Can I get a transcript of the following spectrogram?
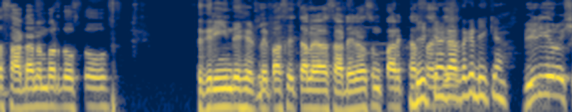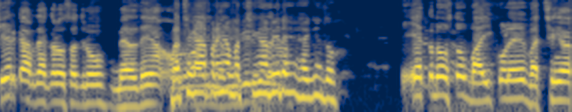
ਤਾਂ ਸਾਡਾ ਨੰਬਰ ਦੋਸਤੋ ਸਕਰੀਨ ਦੇ ਹੇਠਲੇ ਪਾਸੇ ਚੱਲ ਰਿਹਾ ਸਾਡੇ ਨਾਲ ਸੰਪਰਕ ਕਰ ਡੀਕਿਆਂ ਸਕਦੇ ਕਰ ਆ ਦੇ ਡੀਕਿਆਂ? ਵੀਡੀਓ ਨੂੰ ਸ਼ੇਅਰ ਕਰ ਦਿਆ ਕਰੋ ਸੱਜਣੋ ਮਿਲਦੇ ਆ ਬੱਚੀਆਂ ਆਪਣੀਆਂ ਬੱਚੀਆਂ ਦੇ ਵੀਰੇ ਹੈਗੀਆਂ ਦੋ। ਇੱਕ ਦੋਸਤੋ ਬਾਈ ਕੋਲੇ ਵੱਛੀਆਂ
